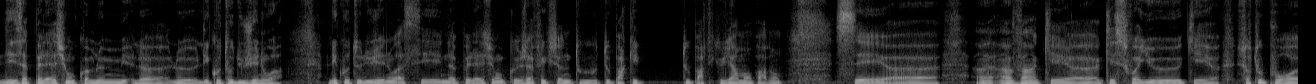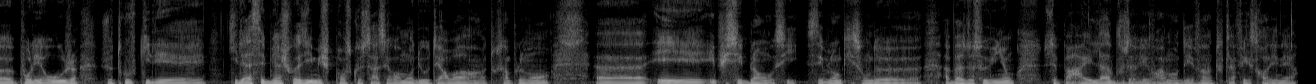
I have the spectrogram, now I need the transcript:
des appellations comme le, les coteaux du Génois. Les coteaux du Génois, c'est une appellation que j'affectionne tout, tout, tout particulièrement, pardon, c'est euh, un, vin qui est, euh, qui est soyeux, qui est euh, surtout pour, pour les rouges. Je trouve qu'il est, qu'il est assez bien choisi, mais je pense que ça, c'est vraiment du haut terroir, hein, tout simplement. et, et, puis c'est blanc aussi. C'est blanc qui sont de, à base de Sauvignon. C'est pareil, là, vous avez vraiment des vins tout à fait extraordinaires.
